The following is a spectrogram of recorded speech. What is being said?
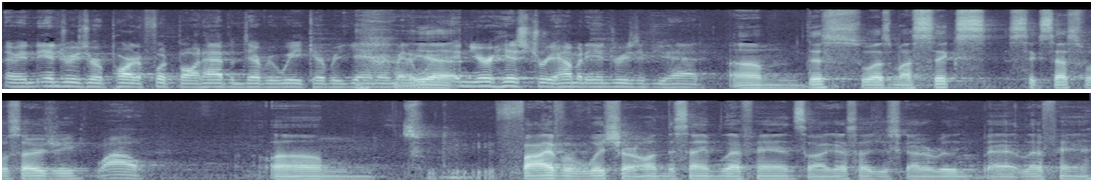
I mean, injuries are a part of football. It happens every week, every game. I mean, yeah. in your history, how many injuries have you had? Um, this was my sixth successful surgery. Wow. Um, two, three, five of which are on the same left hand, so I guess I just got a really bad left hand.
